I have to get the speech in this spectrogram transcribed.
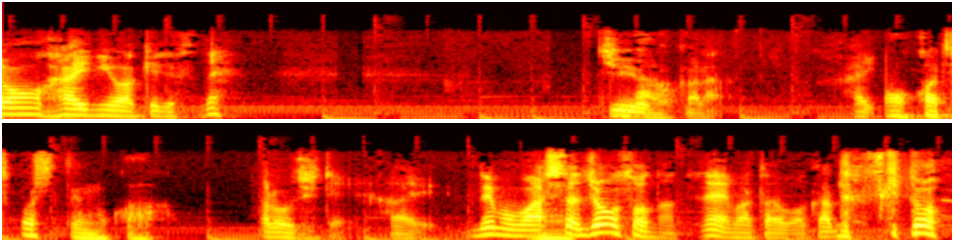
4敗に分けですね。14日から。はい。お、勝ち越してんのか。かろうじて。はい。でも、明日ジョンソンなんでね、またわかんないですけど。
